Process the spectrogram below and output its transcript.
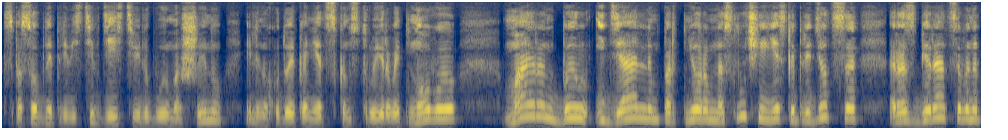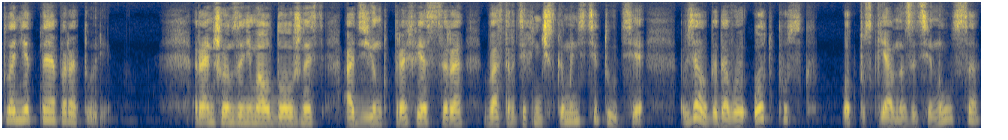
способный привести в действие любую машину или на худой конец сконструировать новую, Майрон был идеальным партнером на случай, если придется разбираться в инопланетной аппаратуре. Раньше он занимал должность адъюнкт-профессора в астротехническом институте, взял годовой отпуск, отпуск явно затянулся,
